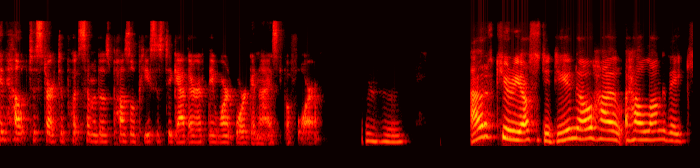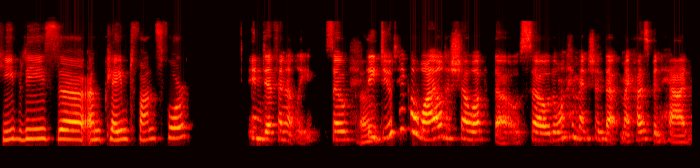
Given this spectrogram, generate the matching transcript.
can help to start to put some of those puzzle pieces together if they weren't organized before. Mm-hmm. Out of curiosity, do you know how, how long they keep these uh, unclaimed funds for? indefinitely. So oh. they do take a while to show up, though. So the one I mentioned that my husband had,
